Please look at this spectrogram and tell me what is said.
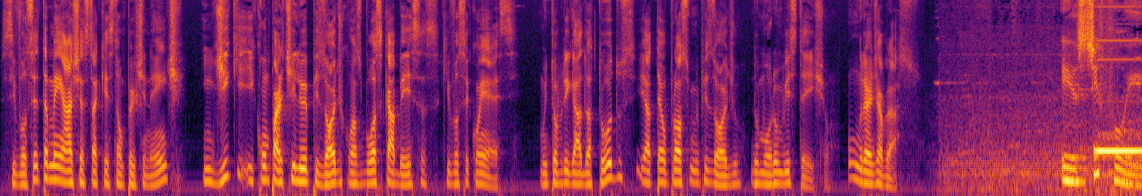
Se você também acha esta questão pertinente, indique e compartilhe o episódio com as boas cabeças que você conhece. Muito obrigado a todos e até o próximo episódio do Morumbi Station. Um grande abraço. Este foi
